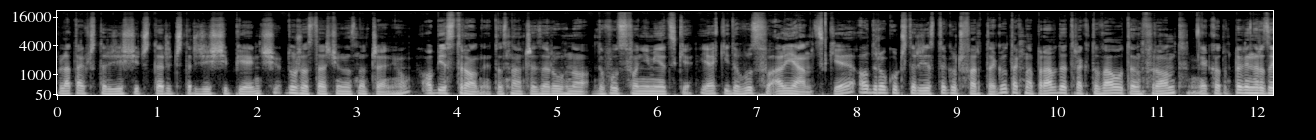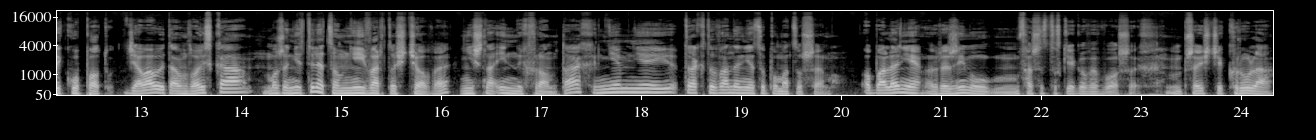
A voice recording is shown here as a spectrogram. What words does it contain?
W latach 44-45 dużo stracił na znaczeniu. Obie strony, to znaczy zarówno dowództwo niemieckie, jak i dowództwo alianckie od roku 44 tak naprawdę traktowało ten front jako pewien rodzaj kłopotu. Działały tam wojska, może nie tyle co mniej wartościowe niż na innych frontach, niemniej traktowane nieco po macoszemu. Obalenie reżimu faszystowskiego we Włoszech, przejście króla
